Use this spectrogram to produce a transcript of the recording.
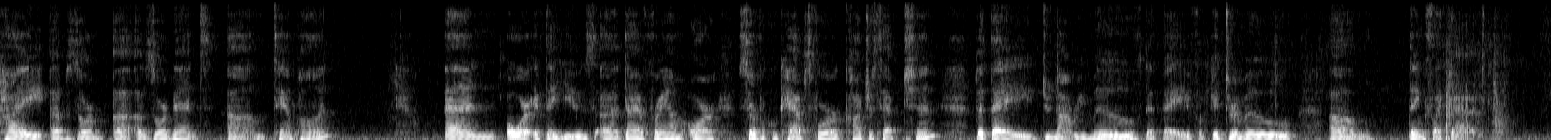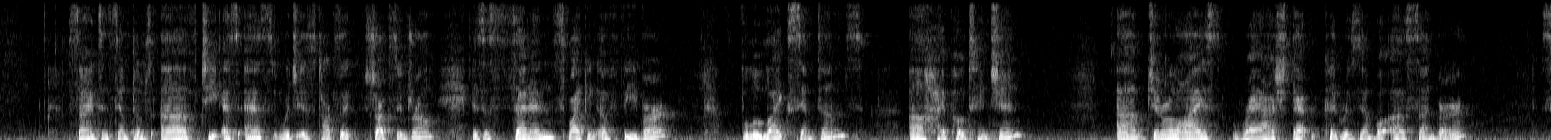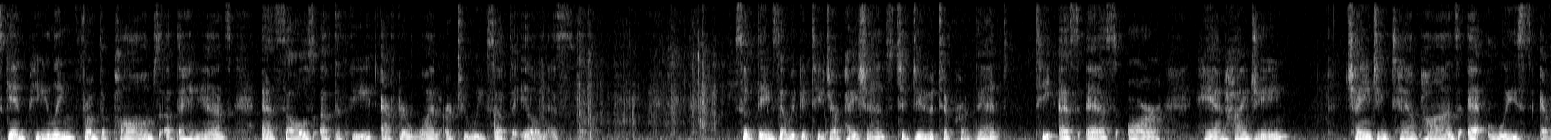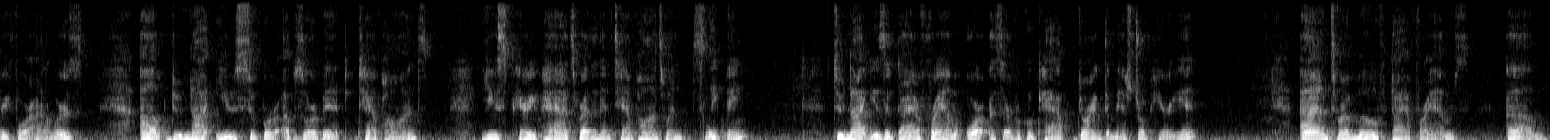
high absorb uh, absorbent um, tampon and or if they use a diaphragm or cervical caps for contraception that they do not remove that they forget to remove um, things like that signs and symptoms of tss which is toxic shock syndrome is a sudden spiking of fever flu like symptoms, uh, hypotension, um, generalized rash that could resemble a sunburn, skin peeling from the palms of the hands and soles of the feet after one or two weeks of the illness. Some things that we could teach our patients to do to prevent TSS are hand hygiene, changing tampons at least every four hours. Um, do not use super absorbent tampons. Use peri pads rather than tampons when sleeping. Do not use a diaphragm or a cervical cap during the menstrual period. And to remove diaphragms um,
